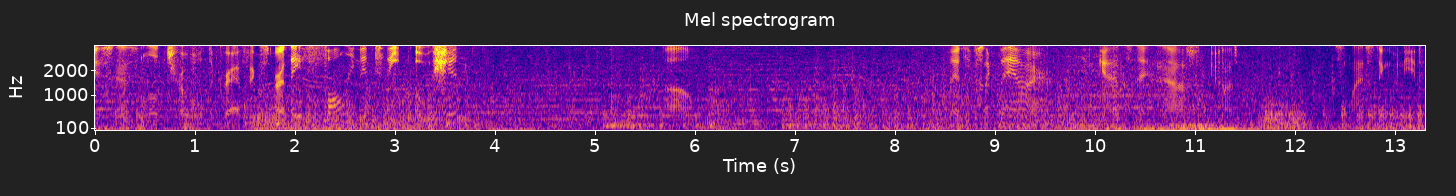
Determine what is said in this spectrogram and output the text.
Always has a little trouble with the graphics. Are they falling into the ocean? Oh. It looks like they are. In God's name. Oh, God. It's the last thing we need.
